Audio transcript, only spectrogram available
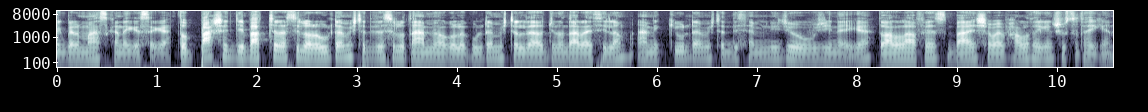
একবার মাঝখানে গেছে গা। তো পাশের যে বাচ্চারা ছিল, ওরা উল্টা মিষ্টা দিতেছিল, তা আমি ওগুলোকে উল্টা মিষ্টা দেওয়ার জন্য দাঁড়াইছিলাম। আমি কি উল্টা মিষ্টা দিছি আমি নিজেও বুঝি নাই গা। তো আল্লাহ হাফেজ বাই সবাই ভালো থাকেন, সুস্থ থাকেন।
